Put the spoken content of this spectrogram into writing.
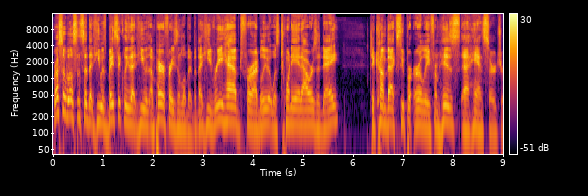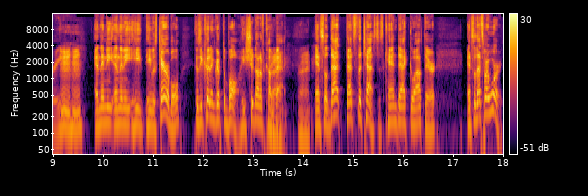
Russell Wilson said that he was basically that he was. I'm paraphrasing a little bit, but that he rehabbed for I believe it was 28 hours a day to come back super early from his uh, hand surgery, mm-hmm. and then he and then he he, he was terrible because he couldn't grip the ball. He should not have come Right, back. right. And so that that's the test: is can Dak go out there? And so that's my worry.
